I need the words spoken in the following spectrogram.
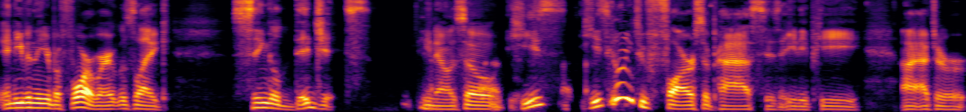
and even the year before, where it was like single digits. You Yeah. know, so he's he's going to far surpass his ADP uh, after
